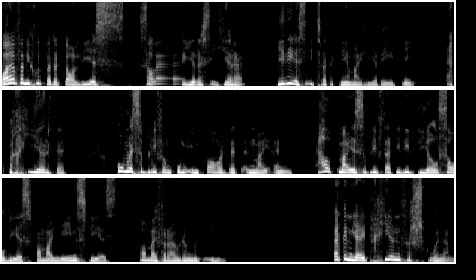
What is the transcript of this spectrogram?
Baie van die goed wat ek daar lees, sal die Here sê, Here, hierdie is iets wat ek nie in my lewe het nie. Ek begeer dit. Kom asseblief en kom impaar dit in my in. Help my asseblief dat hierdie deel sal wees van my mens wees, van my verhouding met U. Ek en jy het geen verskoning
